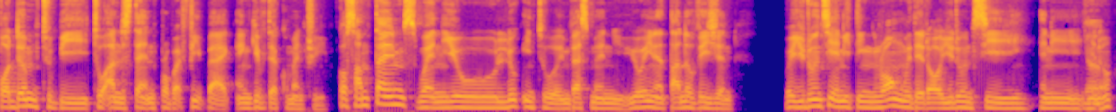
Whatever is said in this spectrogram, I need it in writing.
for them to be to understand, provide feedback, and give their commentary. Because sometimes when you look into investment, you're in a tunnel vision where you don't see anything wrong with it, or you don't see any Yeah. you know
